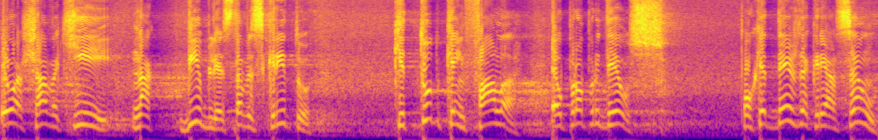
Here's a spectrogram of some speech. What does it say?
Eu achava que na Bíblia estava escrito que tudo quem fala é o próprio Deus, porque desde a criação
